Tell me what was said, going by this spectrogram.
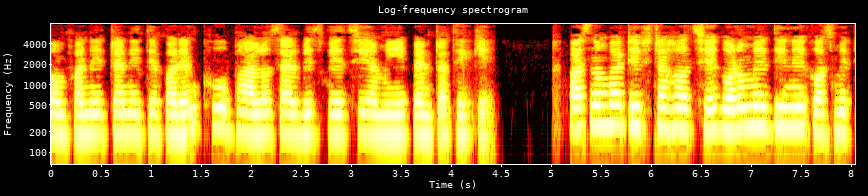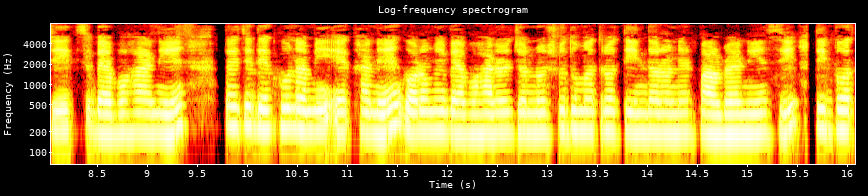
কোম্পানিটা নিতে পারেন। খুব ভালো সার্ভিস পেয়েছি আমি এই ফ্যানটা থেকে। পাঁচ নম্বর টিপসটা হচ্ছে গরমের দিনে কসমেটিক্স ব্যবহার নিয়ে। তো এই যে দেখুন, আমি এখানে গরমে ব্যবহারের জন্য শুধুমাত্র তিন ধরনের পাউডার নিয়েছি। তিব্বত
